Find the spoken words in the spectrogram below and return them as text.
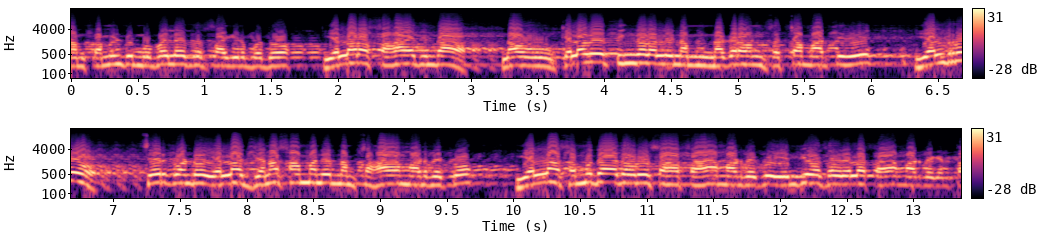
ನಮ್ಮ ಕಮ್ಯುನಿಟಿ ಮೊಬೈಲೈಸರ್ಸ್ ಆಗಿರ್ಬೋದು, ಎಲ್ಲರ ಸಹಾಯದಿಂದ ನಾವು ಕೆಲವೇ ತಿಂಗಳಲ್ಲಿ ನಮ್ಮ ನಗರವನ್ನು ಸ್ವಚ್ಛ ಮಾಡ್ತೀವಿ. ಎಲ್ಲರೂ ಸೇರ್ಕೊಂಡು ಎಲ್ಲ ಜನಸಾಮಾನ್ಯರು ನಮ್ಗೆ ಸಹಾಯ ಮಾಡಬೇಕು. ಎಲ್ಲ ಸಮುದಾಯದವರು ಸಹ ಸಹಾಯ ಮಾಡಬೇಕು. ಎನ್ ಜಿ ಓಸ್ ಅವರೆಲ್ಲ ಸಹಾಯ ಮಾಡ್ಬೇಕಂತ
